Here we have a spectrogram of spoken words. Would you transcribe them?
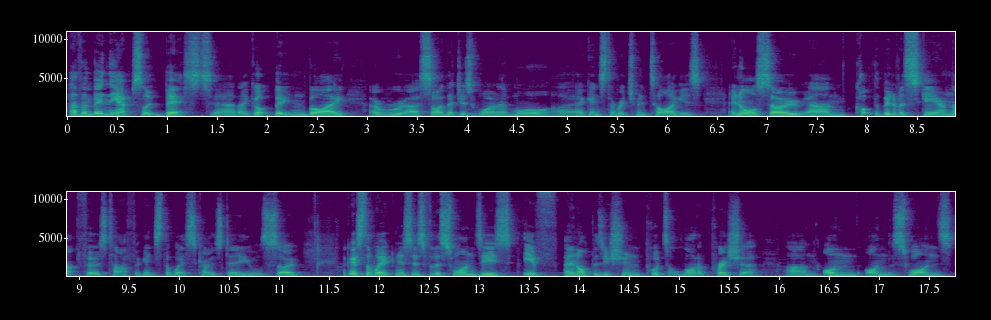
haven't been the absolute best. Uh, they got beaten by a, a, side that just won it more uh, against the Richmond Tigers, and also um, copped a bit of a scare in that first half against the West Coast Eagles. So I guess the weaknesses for the Swans is if an opposition puts a lot of pressure um, on on the Swans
